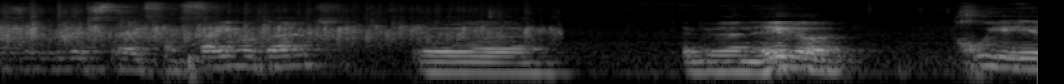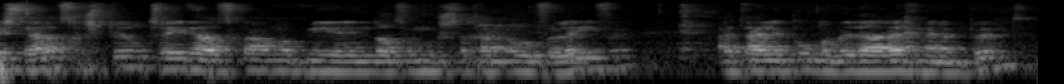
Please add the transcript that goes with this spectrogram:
Bondma. wedstrijd van Feyenoord uit. Uh, hebben we een hele goede eerste helft gespeeld. Tweede helft kwam wat meer in dat we moesten gaan overleven. Uiteindelijk konden we daar weg met een punt.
